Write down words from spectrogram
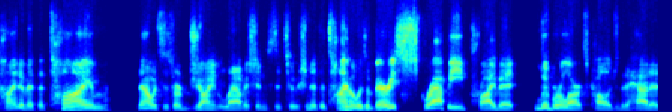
kind of at the time, now it's a sort of giant lavish institution. At the time, it was a very scrappy private liberal arts college that had a,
